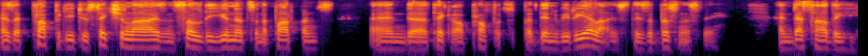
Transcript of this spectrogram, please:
as a property to sectionalize and sell the units and apartments and uh, take our profits. But then we realized there's a business there. And that's how the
